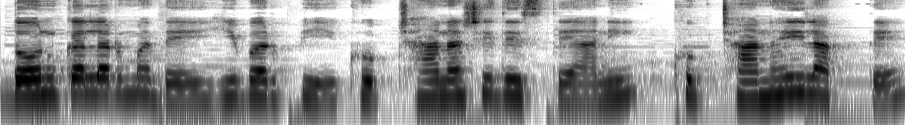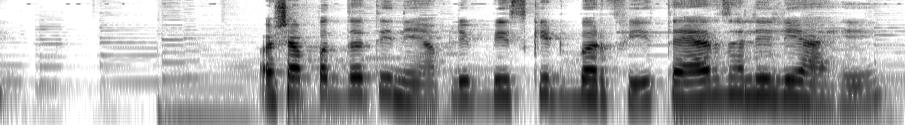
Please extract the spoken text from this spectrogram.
दोन कलरमध्ये ही बर्फी खूप छान अशी दिसते आणि खूप छानही लागते. अशा पद्धतीने आपली बिस्किट बर्फी तयार झालेली आहे.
